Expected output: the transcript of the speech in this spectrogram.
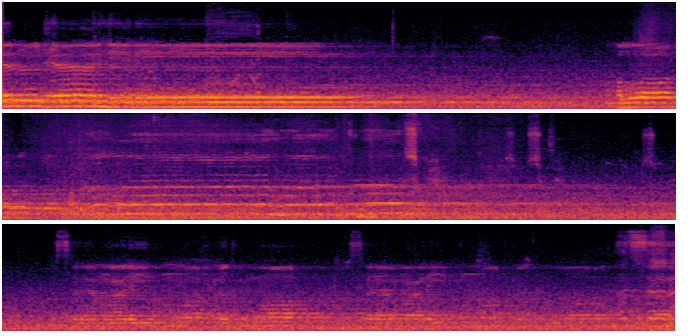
الجاهلين. الله السلام عليكم ورحمة الله. السلام عليكم ورحمة الله. السلام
